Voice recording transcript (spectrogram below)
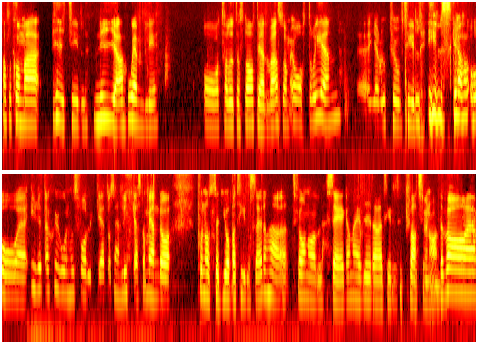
Han får komma hit till nya Wembley och tar ut en startelva som återigen ger upphov till ilska och eh, irritation hos folket och sen lyckas de ändå på något sätt jobba till sig. Den här 2-0-segern och är vidare till kvartsfinal. Det var, eh,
